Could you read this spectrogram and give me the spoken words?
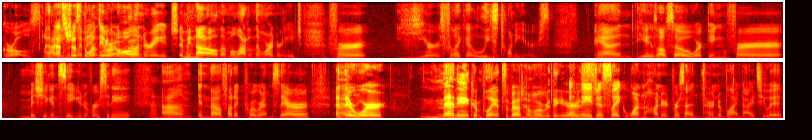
girls. And that's just the women. ones they we were all about. Mm-hmm. underage. I mean, not all of them. A lot of them were underage for years, for like at least twenty years. And he is also working for Michigan State University um, in the athletic programs there. Mm-hmm. And there were many complaints about him over the years. Mm-hmm. and they just like 100% turned a blind eye to it.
